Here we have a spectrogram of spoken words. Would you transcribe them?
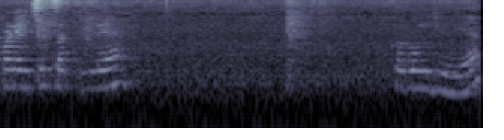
आपण याच्या चकल्या करून घेऊया.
